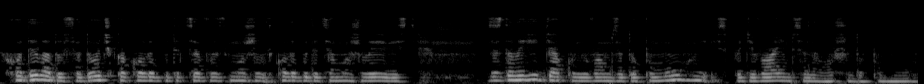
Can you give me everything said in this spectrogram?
Ходила до садочка, коли буде це коли буде ця можливість. Заздалегідь дякую вам за допомогу і сподіваємося на вашу допомогу.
